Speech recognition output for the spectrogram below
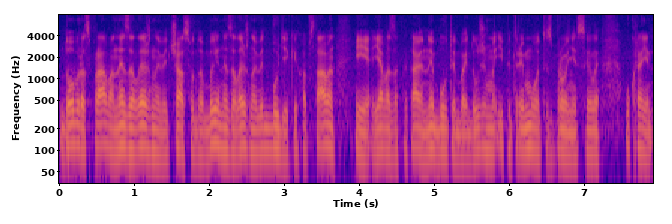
добра справа, незалежно від часу доби, незалежно від будь-яких обставин. І я вас закликаю не бути байдужими і підтримувати Збройні Сили України.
